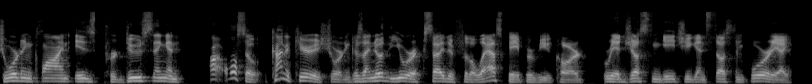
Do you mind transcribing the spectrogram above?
Jordan Klein is producing. And also, kind of curious, Jordan, because I know that you were excited for the last pay per view card where we had Justin Gaethje against Dustin Poirier.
